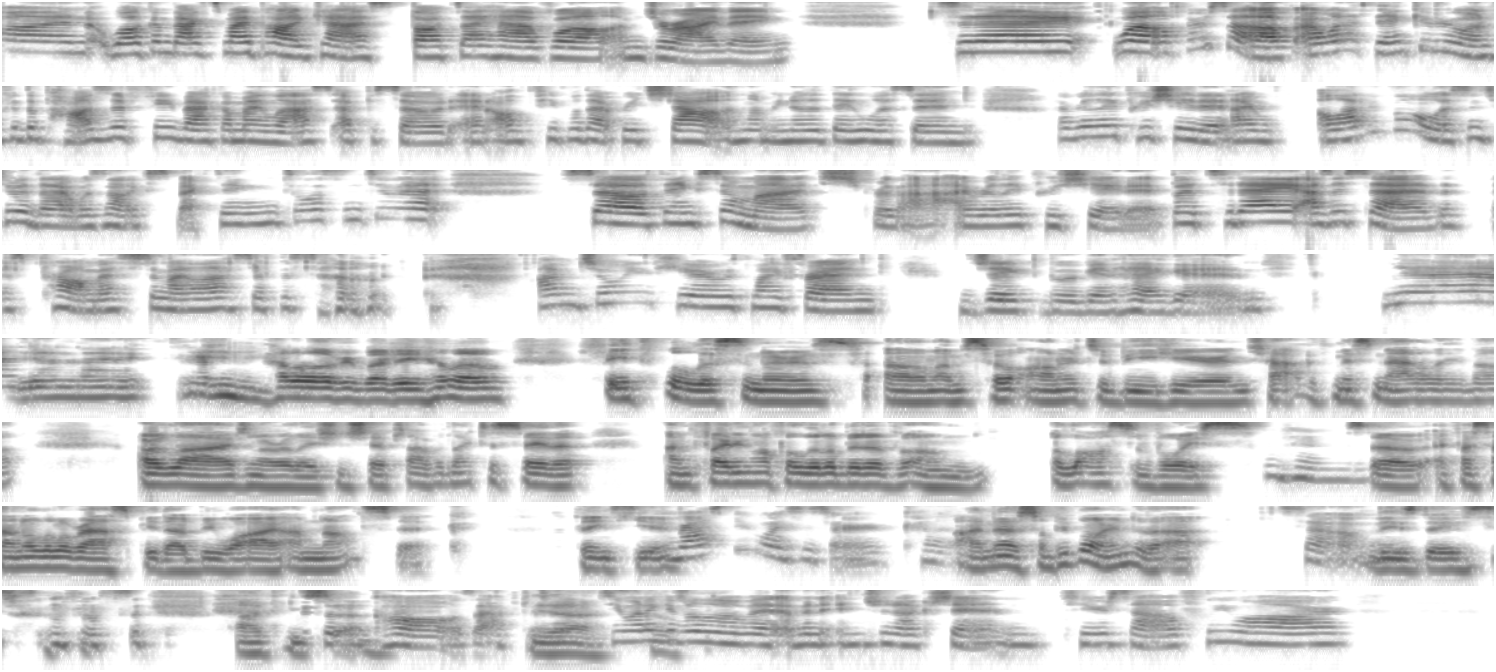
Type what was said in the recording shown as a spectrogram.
everyone. Welcome back to my podcast, Thoughts I Have While I'm Driving. Today, well, first off, I want to thank everyone for the positive feedback on my last episode and all the people that reached out and let me know that they listened. I really appreciate it. And I a lot of people listened to it that I was not expecting to listen to it. So, thanks so much for that. I really appreciate it. But today, as I said, as promised in my last episode, I'm joined here with my friend Jake Bugenhagen. Yeah. Hello, everybody. Hello, faithful listeners. Um, I'm so honored to be here and chat with Miss Natalie about our lives and our relationships. I would like to say that I'm fighting off a little bit of um, a loss of voice. Mhm. So if I sound a little raspy, that'd be why I'm not sick. Thank you. Raspy voices are kind of I know some people are into that so. these days. I think some so. calls after. Yeah, Do you want to give a little bit of an introduction to yourself, who you are,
